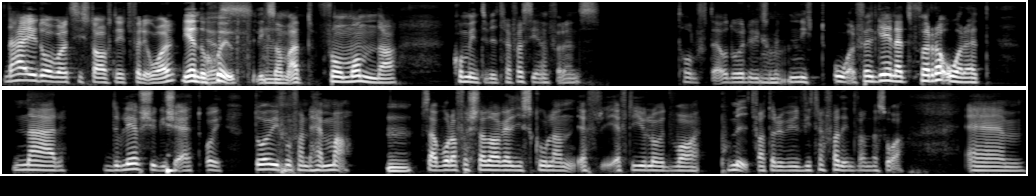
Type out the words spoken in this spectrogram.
det här är då vårt sista avsnitt för i år. Det är ändå Yes. sjukt liksom, Mm. att från måndag kommer inte vi träffas igen förrän 12 och då är det liksom ett Mm. nytt år. För grejen är att förra året när det blev 2021, oj, då var vi fortfarande hemma. Mm. Så här, våra första dagar i skolan efter, efter jullovet var på meet. Fattar du? Vi, vi träffade inte varandra så. Ehm,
